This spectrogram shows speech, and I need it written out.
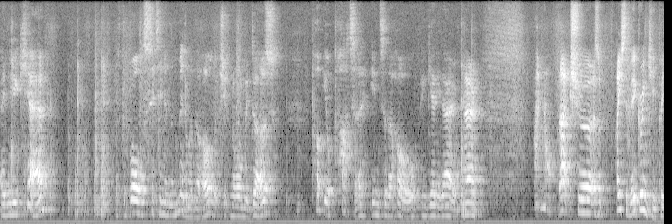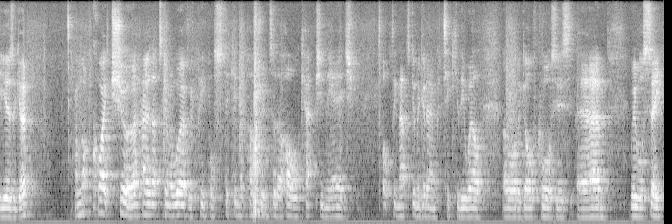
And you can, if the ball's sitting in the middle of the hole, which it normally does, put your putter into the hole and get it out. Now, I'm not that sure, as a, I used to be a greenkeeper years ago, I'm not quite sure how that's going to work with people sticking the putter into the hole, catching the edge. I don't think that's going to go down particularly well at a lot of golf courses. Um, we will see.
